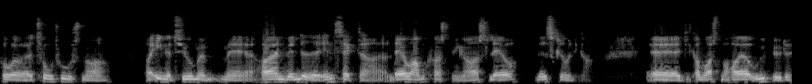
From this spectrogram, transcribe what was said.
på 2021 med, med højere end ventede indtægter, lave omkostninger og også lave nedskrivninger. Øh, de kommer også med højere udbytte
